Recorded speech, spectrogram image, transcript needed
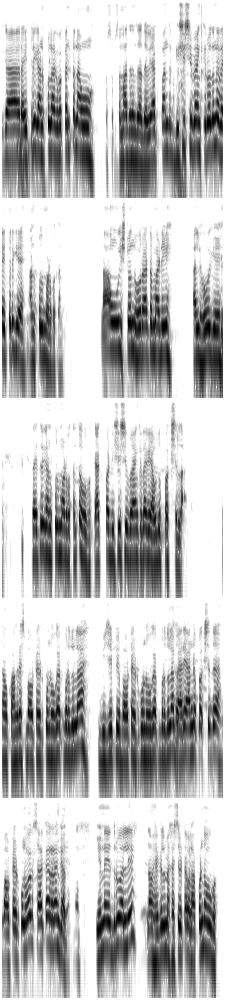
ಈಗ ರೈತರಿಗೆ ಅನುಕೂಲ ಆಗ್ಬೇಕಂತ ನಾವು ಸ್ವಲ್ಪ ಸಮಾಧಾನದಿಂದ ಅದಾವೆ. ಯಾಕಪ್ಪ ಅಂದ್ರೆ ಡಿ ಸಿ ಸಿ ಬ್ಯಾಂಕ್ ಇರೋದನ್ನ ರೈತರಿಗೆ ಅನುಕೂಲ ಮಾಡ್ಬೇಕಂತ. ನಾವು ಇಷ್ಟೊಂದು ಹೋರಾಟ ಮಾಡಿ ಅಲ್ಲಿ ಹೋಗಿ ರೈತರಿಗೆ ಅನುಕೂಲ ಮಾಡ್ಬೇಕಂತ ಹೋಗ್ಬೇಕು. ಯಾಕಪ್ಪ ಡಿ ಸಿ ಸಿ ಬ್ಯಾಂಕ್ದಾಗ ಯಾವುದು ಪಕ್ಷ ಇಲ್ಲ. ನಾವು ಕಾಂಗ್ರೆಸ್ ಬಾವುಟ ಹಿಡ್ಕೊಂಡು ಹೋಗಕ್ಕೆ ಬರೋದಿಲ್ಲ. ಬಿಜೆಪಿ ಬಾವುಟ ಹಿಡ್ಕೊಂಡು ಹೋಗಕ್ ಬರೋದಿಲ್ಲ ಬೇರೆ ಅನ್ನ ಪಕ್ಷದ ಬಾವುಟ ಹಿಡ್ಕೊಂಡು ಹೋಗಕ್ ಸಹಕಾರ ರಂಗ ಅದ. ಏನೇ ಇದ್ರು ಅಲ್ಲಿ ನಾವು ಹೆಗಲ್ ಮೇಲೆ ಹಸಿರು ಟವಲ್ ಹಾಕೊಂಡು ಹೋಗ್ಬೇಕು.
